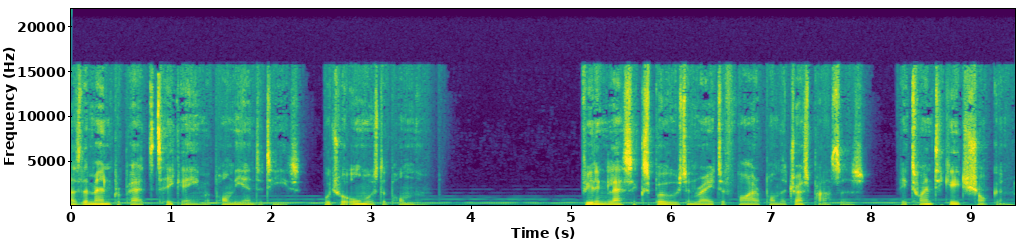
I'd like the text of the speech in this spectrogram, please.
as the men prepared to take aim upon the entities which were almost upon them. Feeling less exposed and ready to fire upon the trespassers, a 20 gauge shotgun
